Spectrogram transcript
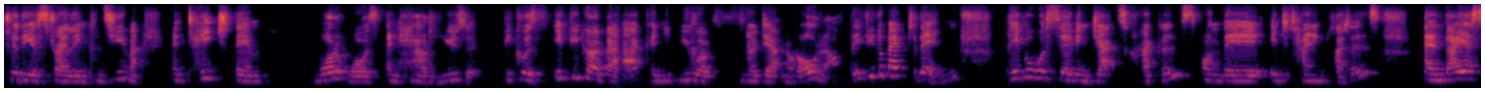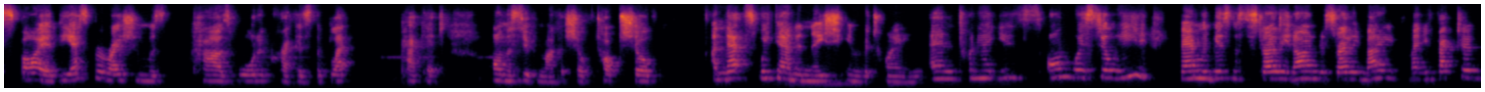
to the Australian consumer and teach them what it was and how to use it because if you go back and you are no doubt not old enough but if you go back to then people were serving Jatz crackers on their entertaining platters and they aspired the aspiration was Carr's water crackers the black packet on the supermarket shelf top shelf and that's we found a niche in between. And 28 years on we're still here. Family business australian owned australian made manufactured.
